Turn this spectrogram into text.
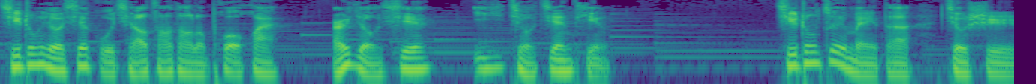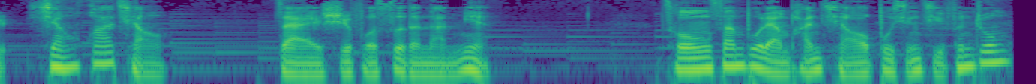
其中有些古桥遭到了破坏，而有些。依旧坚挺。其中最美的就是香花桥，在石佛寺的南面。从三步两盘桥步行几分钟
